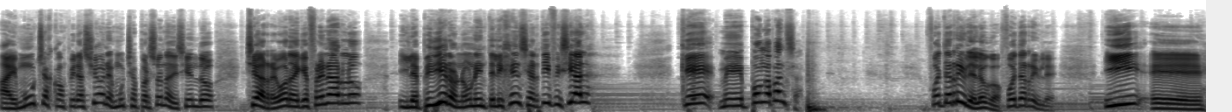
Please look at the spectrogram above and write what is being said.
Hay muchas conspiraciones, muchas personas diciendo, che, a Rebord hay que frenarlo. Y le pidieron a una inteligencia artificial que me ponga panza. Fue terrible, loco, fue terrible. Y, eh,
